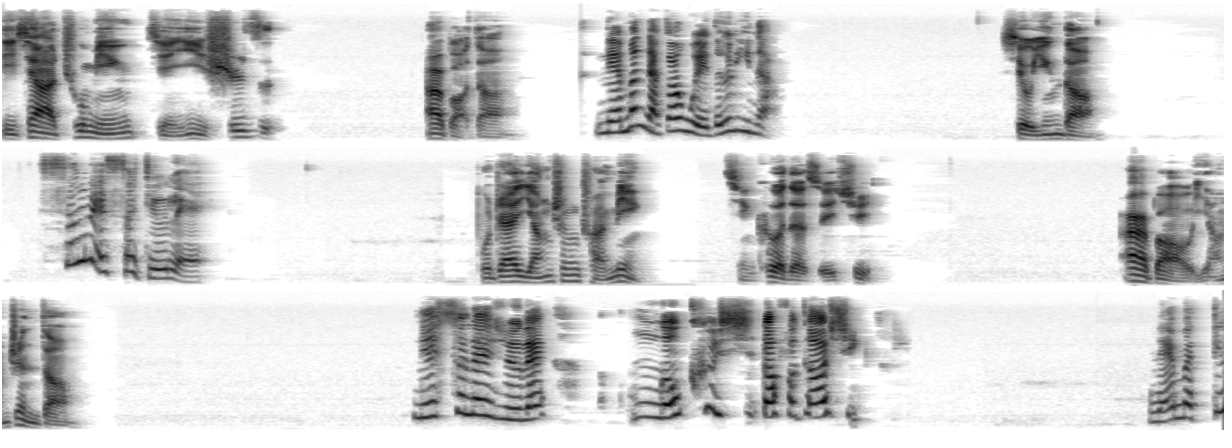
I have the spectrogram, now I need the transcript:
底下出名锦义诗字。二宝道。乃么哪个回头里呢？秀英道：“生来说就来。”普斋扬声传命，请客的随去。二宝杨震道：“你说来就来，我看戏倒不高兴。乃么刁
